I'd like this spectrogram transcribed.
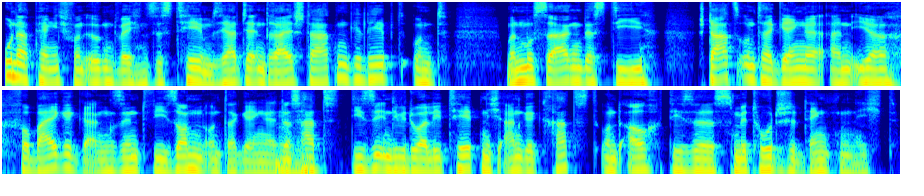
unabhängig von irgendwelchen Systemen. Sie hat ja in drei Staaten gelebt und man muss sagen, dass die Staatsuntergänge an ihr vorbeigegangen sind wie Sonnenuntergänge. Das mhm. hat diese Individualität nicht angekratzt und auch dieses methodische Denken nicht.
